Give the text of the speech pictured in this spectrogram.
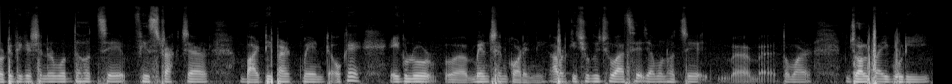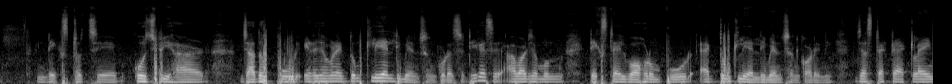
নোটিফিকেশনের মধ্যে হচ্ছে ফি স্ট্রাকচার বা ডিপার্টমেন্ট ওকে এগুলোর মেনশন করেনি। আবার কিছু কিছু আছে যেমন হচ্ছে তোমার জলপাইগুড়ি নেক্সট হচ্ছে কোচবিহার, যাদবপুর, এটা যেমন একদম ক্লিয়ারলি মেনশন করেছে, ঠিক আছে? আবার যেমন টেক্সটাইল বহরমপুর, একদম ক্লিয়ারলি মেনশন করেনি। জাস্ট একটা, এক লাইন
